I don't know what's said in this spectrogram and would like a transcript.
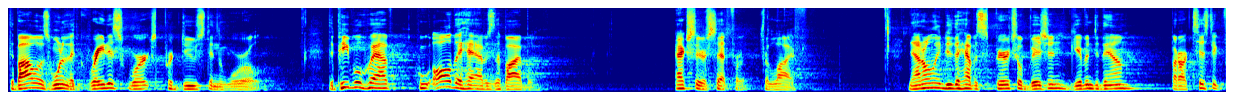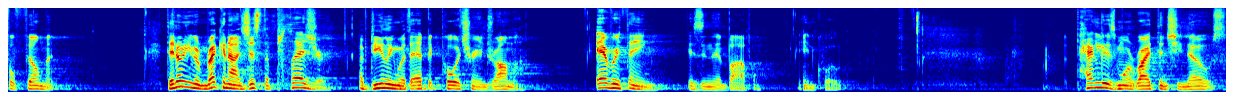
The Bible is one of the greatest works produced in the world. The people who have, who all they have is the Bible, actually are set for, for life. Not only do they have a spiritual vision given to them, but artistic fulfillment. They don't even recognize just the pleasure of dealing with epic poetry and drama. Everything is in the Bible, end quote. Paglia is more right than she knows.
